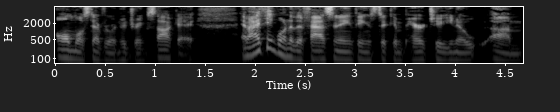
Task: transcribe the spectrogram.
almost everyone who drinks sake. And i think one of the fascinating things to compare to you know um,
